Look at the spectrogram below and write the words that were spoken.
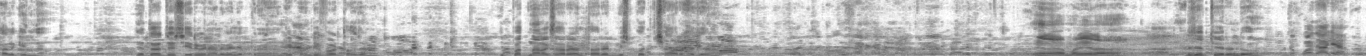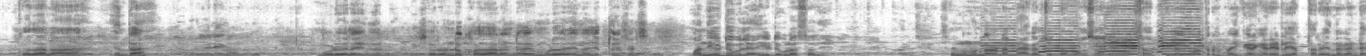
కాలు కింద. జత వచ్చేసి ఇరవై నాలుగు వేలు చెప్తున్నానండి ట్వంటీ ఫోర్ థౌజండ్. ఇప్పత్నాలుగు సార్ వెళ్తారు. బిస్పత్ చార్ హజార్. ఏనా మరేనా? ఎట్లా రెండు? కొదాలా. ఎంత? మూడు వేల ఐదు వందలు. సో రెండు కొదాలంట. మూడు వేల ఐదు వందలు చెప్తాను ఫ్రెండ్స్. మన యూట్యూబ్లే యూట్యూబ్లో వస్తుంది. సో ఇంక ముందర ఉన్న మేకలు చూద్దాం ఒకసారి. సో పిల్లలు మాత్రం భయంకరంగా రేట్లు చెప్తారు. ఎందుకంటే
